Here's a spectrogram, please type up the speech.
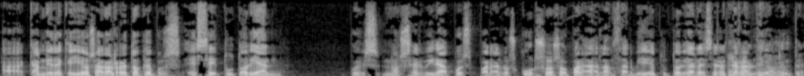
a cambio de que yo os haga el retoque, pues ese tutorial pues nos servirá pues para los cursos o para lanzar videotutoriales en el canal de YouTube.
